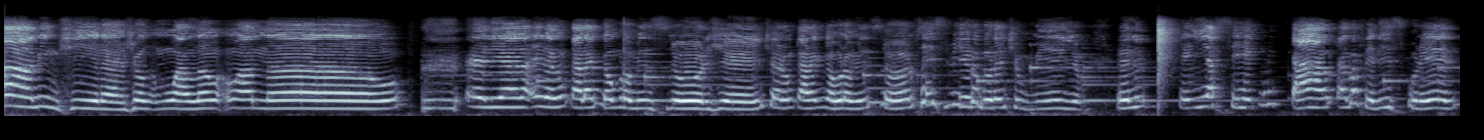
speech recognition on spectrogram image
Ah, mentira! Um alão, um anão! Ele era, ele era um cara tão promissor, gente. Era um cara tão promissor. Vocês viram durante o vídeo. Ele, ele ia se recrutar. Eu tava feliz por ele.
